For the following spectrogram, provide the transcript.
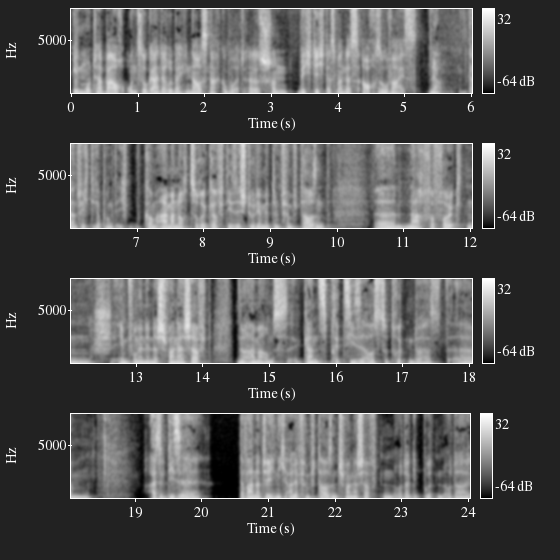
im Mutterbauch und sogar darüber hinaus nach Geburt. Also ist schon wichtig, dass man das auch so weiß. Ja, ganz wichtiger Punkt. Ich komme einmal noch zurück auf diese Studie mit den 5000 äh, nachverfolgten Impfungen in der Schwangerschaft. Nur einmal, um es ganz präzise auszudrücken, du hast ähm, also diese, da waren natürlich nicht alle 5000 Schwangerschaften oder Geburten oder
